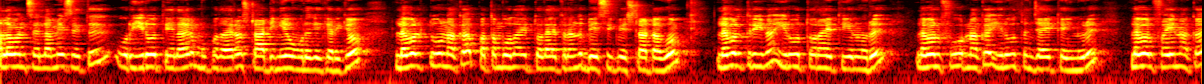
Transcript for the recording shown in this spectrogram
அலவன்ஸ் எல்லாமே சேர்த்து ஒரு இருபத்தேழாயிரம் முப்பதாயிரம் ஸ்டார்டிங்கே உங்களுக்கு கிடைக்கும். லெவல் டூனாக்கா பத்தொம்போதாயிரத்தி தொள்ளாயிரத்துலேருந்து பேசிக் பே ஸ்டார்ட் ஆகும். லெவல் த்ரீனா இருபத்தோராயிரத்தி எழுநூறு. லெவல் ஃபோர்னாக்கா இருபத்தஞ்சாயிரத்தி ஐநூறு. லெவல் ஃபைவ்னாக்கா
